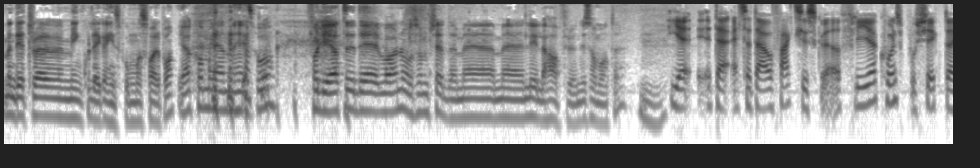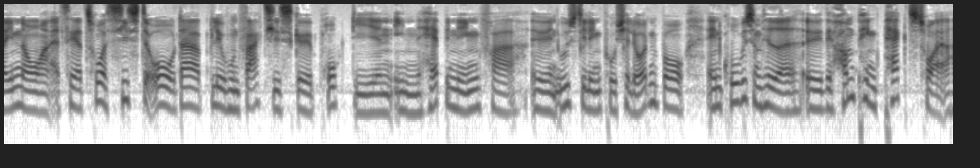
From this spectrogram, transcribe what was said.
men det tror jeg min kollega Hinsbo må svare på. Ja, kom igjen, Hinsbo. Fordi at det var noe som skjedde med, med Lille havfruen i så måte? Ja, der, altså, der har jo faktisk vært flere kunstprosjekter innover. Altså, jeg tror, siste år, der ble hun faktisk uh, brukt i en, en happening fra uh, en utstilling på Charlottenborg av en gruppe, som heter uh, The Humping Pact, tror jeg.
